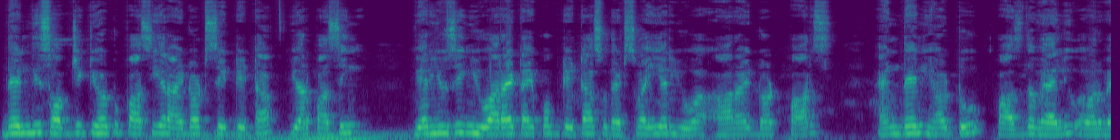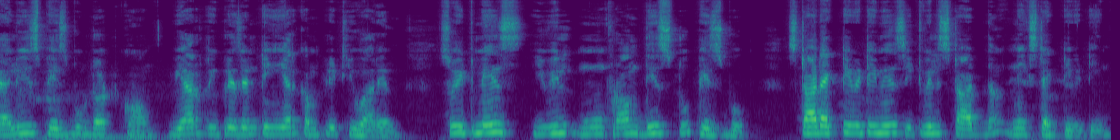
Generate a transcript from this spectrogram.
Then this object you have to pass here i dot set data. You are passing we are using uri type of data. So that's why here uri dot parse and then you have to pass the value. Our value is facebook.com we are representing here complete url so it means you will move from this to facebook. Start activity means it will start the next activity.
